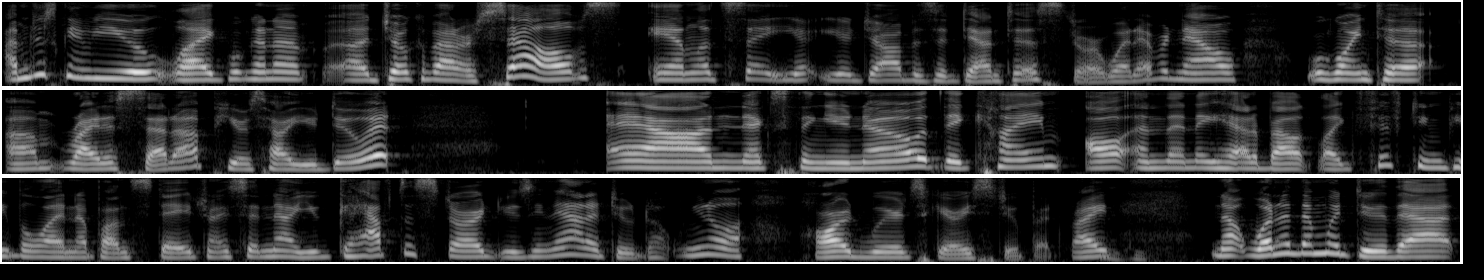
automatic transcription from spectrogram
I'm just going to give you like we're going to uh, joke about ourselves, and let's say your, your job is a dentist or whatever. Now we're going to um, write a setup. Here's how you do it. And next thing you know, they came all, and then they had about like 15 people lined up on stage. And I said, now you have to start using attitude. You know, hard, weird, scary, stupid, right? Mm-hmm. Not one of them would do that.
